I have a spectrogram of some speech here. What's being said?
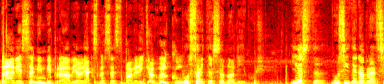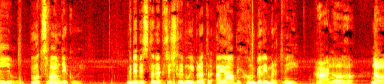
Právě jsem jim vyprávěl, jak jsme se zbavili těch vlků. Posaďte se, mladý muži. Jeste, musíte nabrat sílu. Moc vám děkuji. Kdybyste nepřišli, můj bratr a já bychom byli mrtví. Ano, no,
